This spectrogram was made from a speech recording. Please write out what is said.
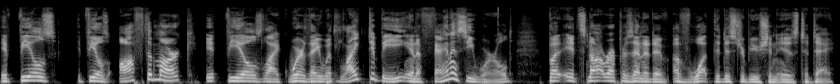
It feels it feels off the mark. It feels like where they would like to be in a fantasy world, but it's not representative of what the distribution is today.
